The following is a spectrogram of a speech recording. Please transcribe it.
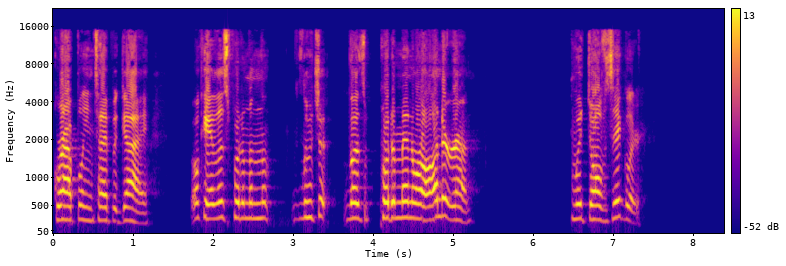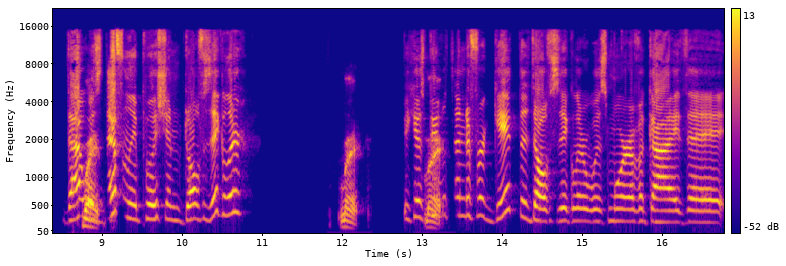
grappling type of guy. Okay, let's put him in the Lucha. Let's put him in Raw Underground with Dolph Ziggler. That right. was definitely pushing Dolph Ziggler. Right. Because right. people tend to forget that Dolph Ziggler was more of a guy that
